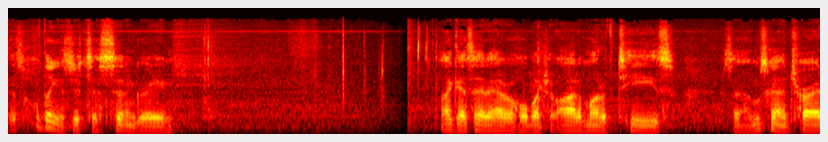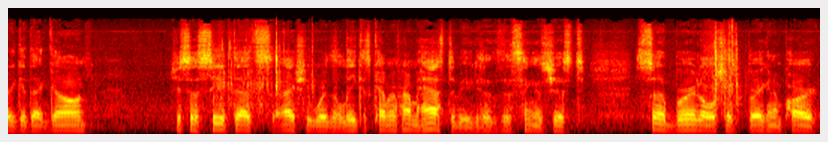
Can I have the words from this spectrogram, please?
This whole thing is just disintegrating. Like I said, I have a whole bunch of automotive T's. So I'm just going to try to get that going. Just to see if that's actually where the leak is coming from. It has to be because this thing is just so brittle, it's just breaking apart.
